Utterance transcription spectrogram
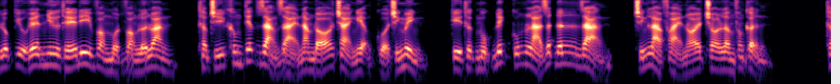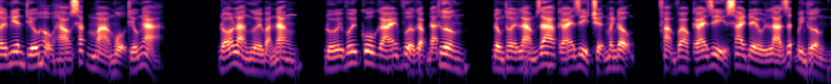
Lục cựu huyền như thế đi vòng một vòng lớn loan thậm chí không tiếc giảng giải năm đó trải nghiệm của chính mình, kỳ thực mục đích cũng là rất đơn giản, chính là phải nói cho lâm phong cẩn. Thời niên thiếu hậu háo sắc mà mộ thiếu ngả. Đó là người bản năng, đối với cô gái vừa gặp đã thương, đồng thời làm ra cái gì chuyện manh động, phạm vào cái gì sai đều là rất bình thường,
